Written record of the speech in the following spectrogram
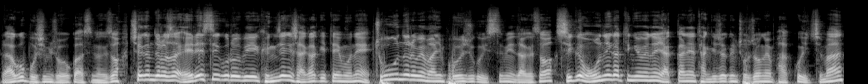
라고 보시면 좋을 것 같습니다. 그래서 최근 들어서 LS 그룹이 굉장히 잘 갔기 때문에 좋은 흐름을 많이 보여주고 있습니다. 그래서 지금 오늘 같은 경우에는 약간의 단기적인 조정을 받고 있지만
